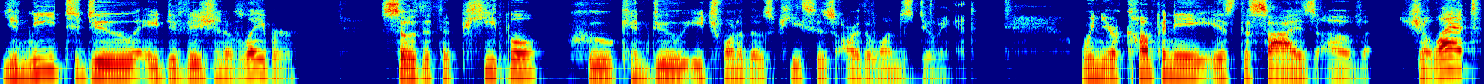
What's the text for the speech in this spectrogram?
you need to do a division of labor so that the people who can do each one of those pieces are the ones doing it when your company is the size of Gillette,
